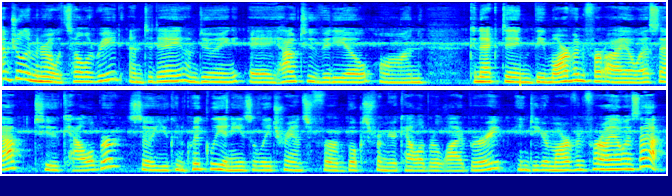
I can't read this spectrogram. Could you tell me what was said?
I'm Julie Monroe with Teleread, and today I'm doing a how-to video on connecting the Marvin for iOS app to Calibre so you can quickly and easily transfer books from your Calibre library into your Marvin for iOS app.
